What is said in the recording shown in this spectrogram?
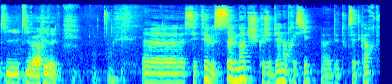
qui, qui va arriver. Euh, c'était le seul match que j'ai bien apprécié euh, de toute cette carte.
